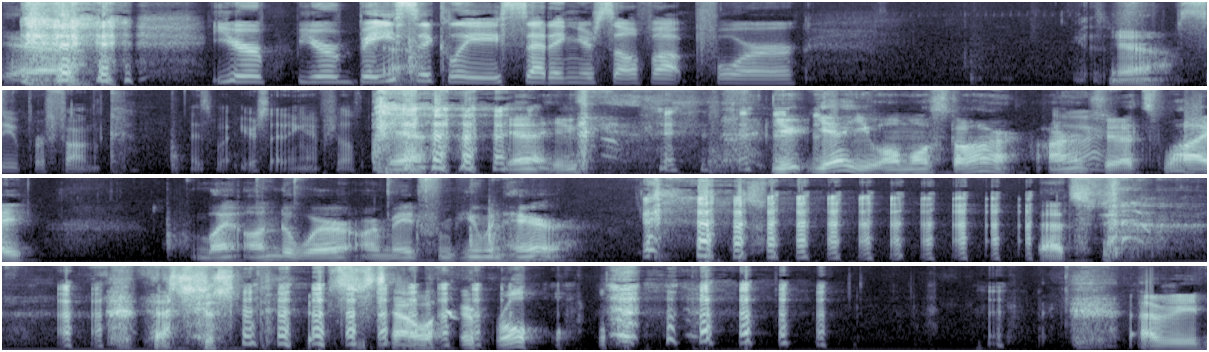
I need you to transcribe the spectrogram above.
Yeah. you're you're Yeah. basically setting yourself up for Yeah. super funk is what you're setting up yourself Yeah. Yeah. You, you, yeah, you almost are, aren't are you? That's why my underwear are made from human hair. That's that's just that's just how I roll. I mean,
